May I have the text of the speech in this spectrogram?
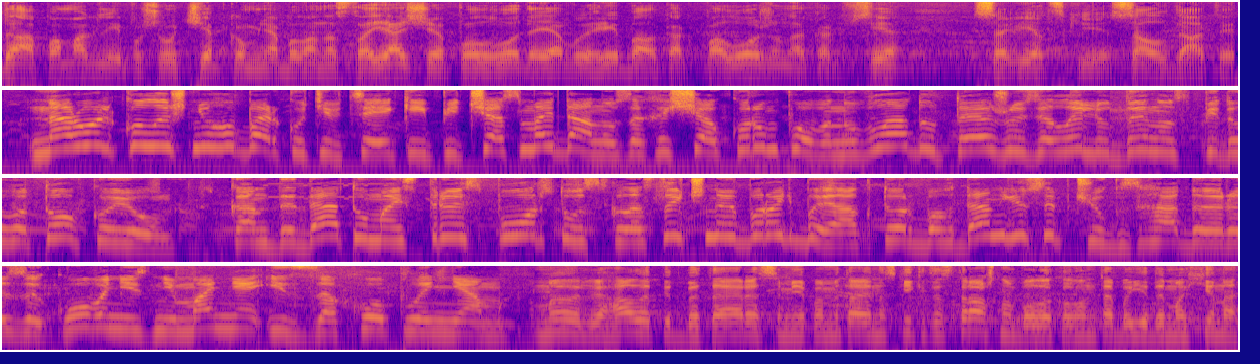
Да, помогли, потому что учебка у меня была настоящая, полгода я выгребал как положено, как все советские солдаты. На роль колишнього беркутівця, який під час майдану захищав корумповану владу, теж узяли людину з підготовкою. Кандидат у майстри спорту з класичної боротьби актор Богдан Юсипчук згадує ризиковані знімання із захопленням. Ми лягали під БТРСом. Я пам'ятаю, наскільки це страшно було, коли на тебе їде махіна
